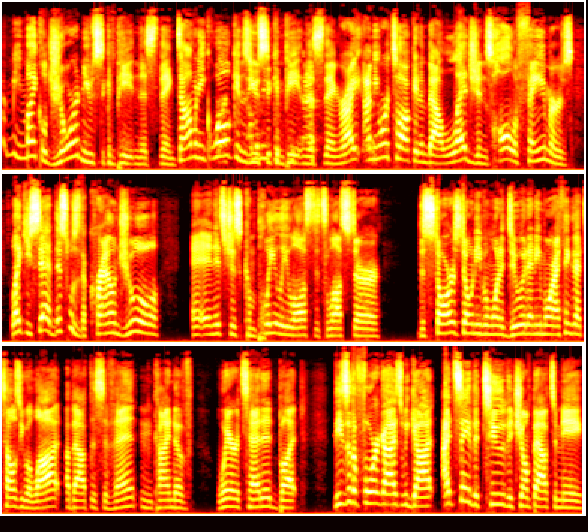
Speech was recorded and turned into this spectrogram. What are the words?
I mean, Michael Jordan used to compete in this thing. Dominique Wilkins used to compete in this thing, right? I mean, we're talking about legends, Hall of Famers. Like you said, this was the crown jewel, and it's just completely lost its luster. The stars don't even want to do it anymore. I think that tells you a lot about this event and kind of where it's headed. But these are the four guys we got. I'd say the two that jump out to me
